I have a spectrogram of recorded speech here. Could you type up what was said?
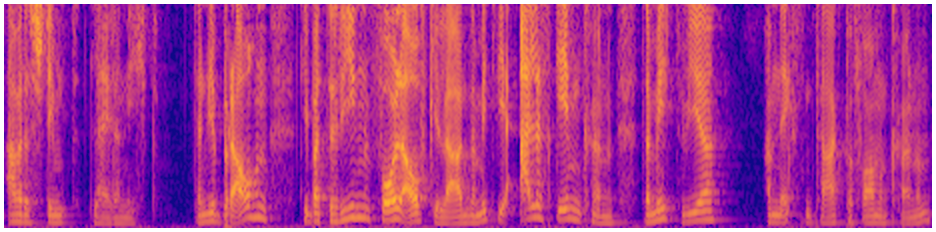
Aber das stimmt leider nicht. Denn wir brauchen die Batterien voll aufgeladen, damit wir alles geben können, damit wir am nächsten Tag performen können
